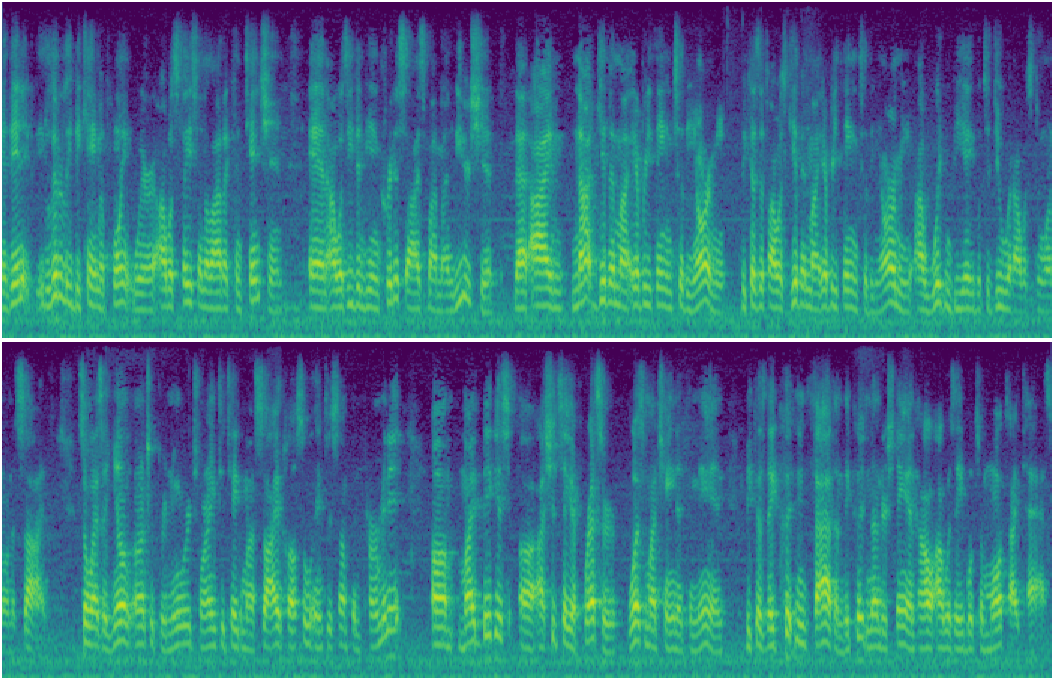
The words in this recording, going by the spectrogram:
And then it, it literally became a point where I was facing a lot of contention and I was even being criticized by my leadership that I'm not giving my everything to the Army because if I was giving my everything to the Army, I wouldn't be able to do what I was doing on the side. So, as a young entrepreneur trying to take my side hustle into something permanent, um, my biggest, uh, I should say, oppressor was my chain of command because they couldn't fathom, they couldn't understand how I was able to multitask,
